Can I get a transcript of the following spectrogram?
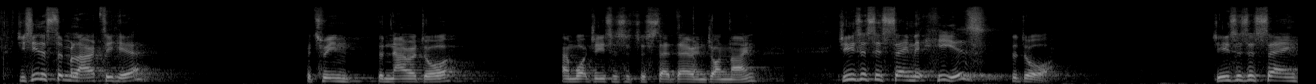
Do you see the similarity here between the narrow door and what Jesus has just said there in John 9? Jesus is saying that he is the door. Jesus is saying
